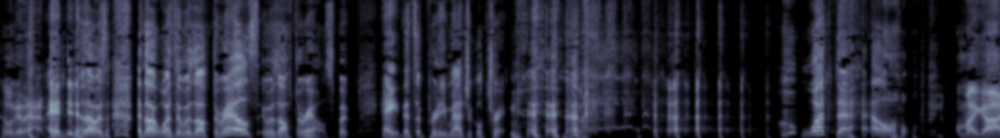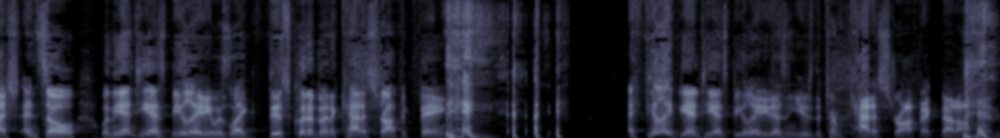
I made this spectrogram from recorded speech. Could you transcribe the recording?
Look at that. I didn't know that was, I thought once it was off the rails, it was off the rails. But hey, that's a pretty magical train. what the hell? oh my gosh. And so when the NTSB lady was like, this could have been a catastrophic thing, I feel like the NTSB lady doesn't use the term catastrophic that often,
